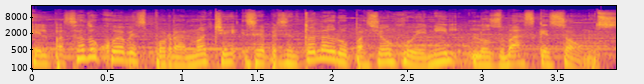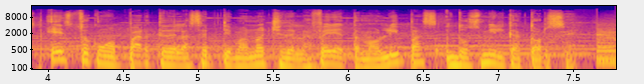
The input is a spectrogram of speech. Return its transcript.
El pasado jueves por la noche se presentó la agrupación juvenil Los Vázquez Sons, esto como parte de la séptima noche de la Feria Tamaulipas 2014.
